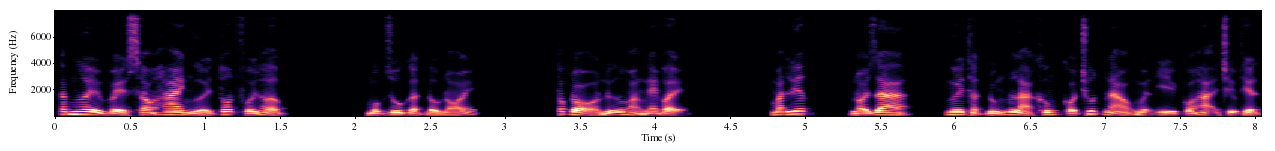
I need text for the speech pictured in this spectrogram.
các ngươi về sau hai người tốt phối hợp. Mục Du gật đầu nói. Tóc đỏ nữ hoàng nghe vậy, mắt liếc, nói ra, ngươi thật đúng là không có chút nào nguyện ý có hại chịu thiệt.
